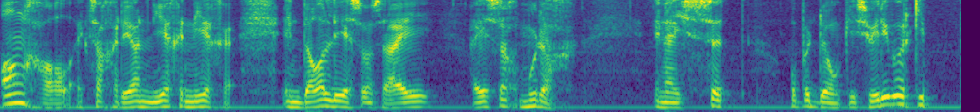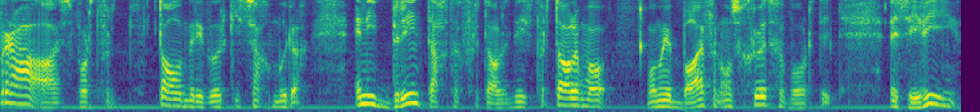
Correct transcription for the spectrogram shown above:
aangehaal uit Sagaria 9:9 en daar lees ons hy hy is sagmoedig en hy sit op 'n donkie. So hierdie woordjie praas word vertaal met die woordjie sagmoedig. In die 83 vertaling, die vertaling waar waarmee baie van ons groot geword het, is hierdie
